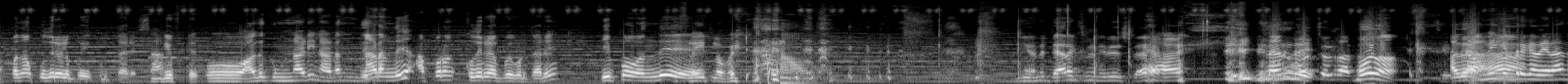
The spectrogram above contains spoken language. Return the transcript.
அப்பதான் குதிரையில போய் கொடுத்தாரு. gift. ஓ அதுக்கு முன்னாடி நடந்து நடந்து அப்புறம் குதிரையில போய் கொடுத்தாரு. இப்போ வந்து ஃபிளைட்ல போய். நீ வந்து டைரக்டர் நிரூபிச்சிட்ட. நன்றி. போதும். அது நம்பிக்கிட்டு இருக்கதையெல்லாம்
